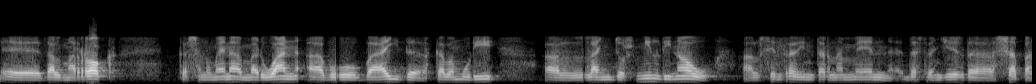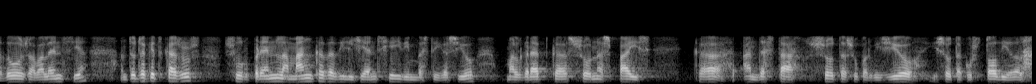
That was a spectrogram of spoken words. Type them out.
eh, del Marroc que s'anomena Marouane Aboubaïda, que va morir l'any 2019 al centre d'internament d'estrangers de Sapadors a València. En tots aquests casos sorprèn la manca de diligència i d'investigació, malgrat que són espais que han d'estar sota supervisió i sota custòdia de la,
